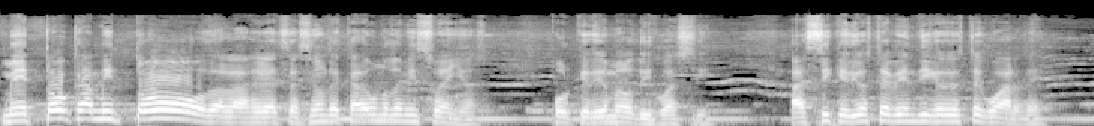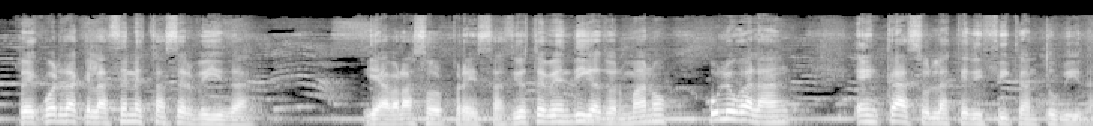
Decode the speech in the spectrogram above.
Me toca a mí toda la realización de cada uno de mis sueños, porque Dios me lo dijo así. Así que Dios te bendiga, Dios te guarde. Recuerda que la cena está servida y habrá sorpresas. Dios te bendiga, tu hermano Julio Galán, en casos las que edifican tu vida.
